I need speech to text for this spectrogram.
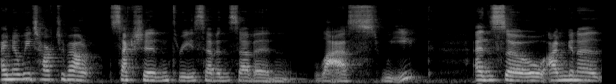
I know we talked about Section 377 last week. And so I'm going to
